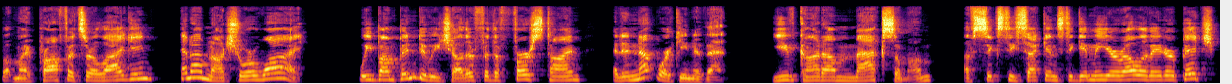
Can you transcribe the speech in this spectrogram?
but my profits are lagging, and I'm not sure why. We bump into each other for the first time at a networking event. You've got a maximum of 60 seconds to give me your elevator pitch.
